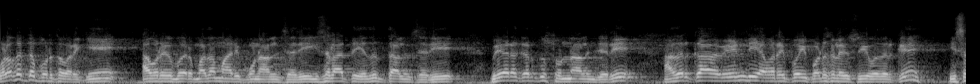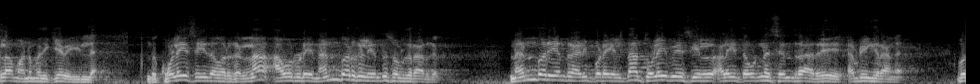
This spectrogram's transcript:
உலகத்தை பொறுத்த வரைக்கும் அவர் வேறு மதம் மாறி போனாலும் சரி இஸ்லாத்தை எதிர்த்தாலும் சரி வேற கருத்து சொன்னாலும் சரி அதற்காக வேண்டி அவரை போய் படுகொலை செய்வதற்கு இஸ்லாம் அனுமதிக்கவே இல்லை. இந்த கொலை செய்தவர்கள்லாம் அவருடைய நண்பர்கள் என்று சொல்கிறார்கள். நண்பர் என்ற அடிப்படையில் தான் தொலைபேசியில் அழைத்த உடனே சென்றாரு அப்படிங்கிறாங்க. இப்போ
